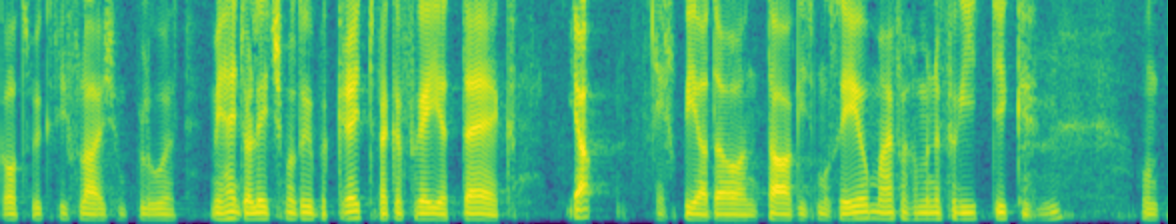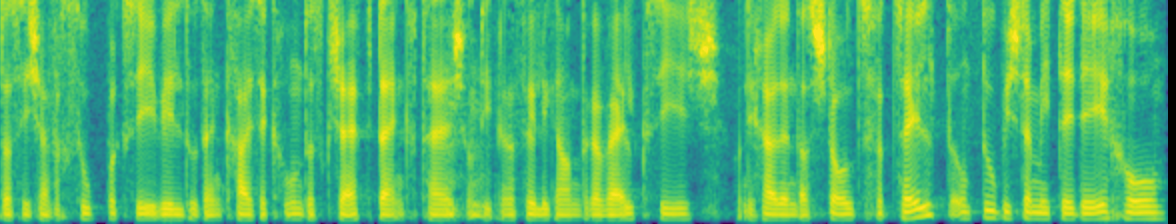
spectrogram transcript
geht's wirklich Fleisch und Blut. Wir haben ja letztes Mal darüber geredet, wegen freien Tagen. Ja. Ich bin ja da einen Tag ins Museum, einfach an einem Freitag. Und das ist einfach super gewesen, weil du dann keine Sekunde ans Geschäft gedacht hast und in einer völlig anderen Welt warst. Und ich habe dann das stolz erzählt und du bist dann mit der Idee gekommen,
